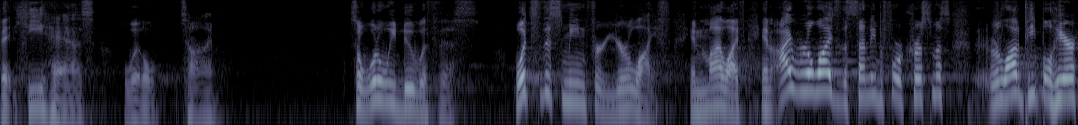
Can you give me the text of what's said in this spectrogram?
that he has little time. So, what do we do with this? What's this mean for your life and my life? And I realize the Sunday before Christmas, there are a lot of people here.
